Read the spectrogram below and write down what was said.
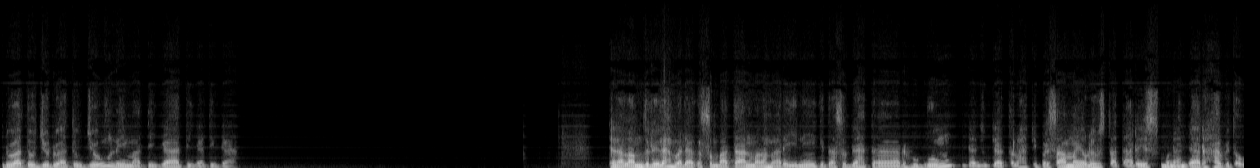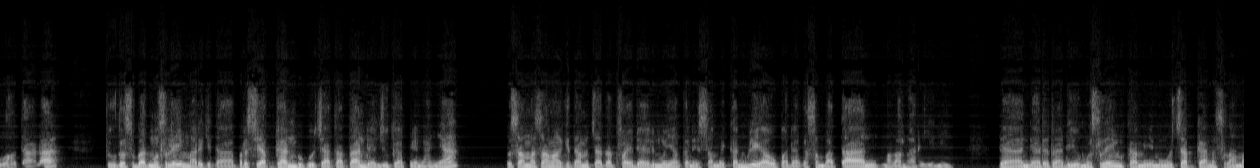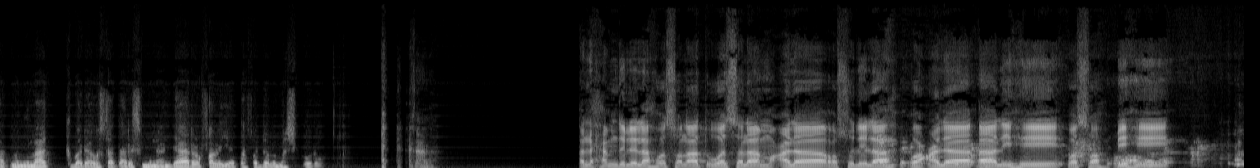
2727 5333. Dan Alhamdulillah pada kesempatan malam hari ini kita sudah terhubung dan juga telah dibersamai oleh Ustadz Aris Munandar Hafidullah Ta'ala. Untuk sobat muslim, mari kita persiapkan buku catatan dan juga penanya. Bersama-sama kita mencatat faedah ilmu yang akan disampaikan beliau pada kesempatan malam hari ini. Dan dari Radio Muslim, kami mengucapkan selamat menyimak kepada Ustadz Aris Munandar. Faliyatafadol masyukur. Alhamdulillah wassalatu wassalamu ala rasulillah wa ala alihi wa sahbihi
